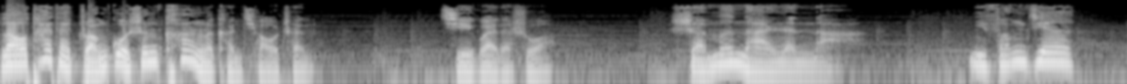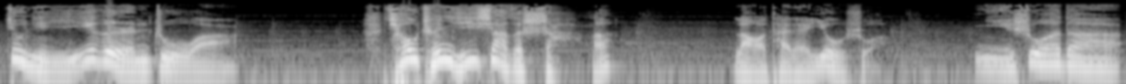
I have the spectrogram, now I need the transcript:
老太太转过身看了看乔晨，奇怪的说：“什么男人呐？你房间就你一个人住啊？”乔晨一下子傻了。老太太又说：“你说的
